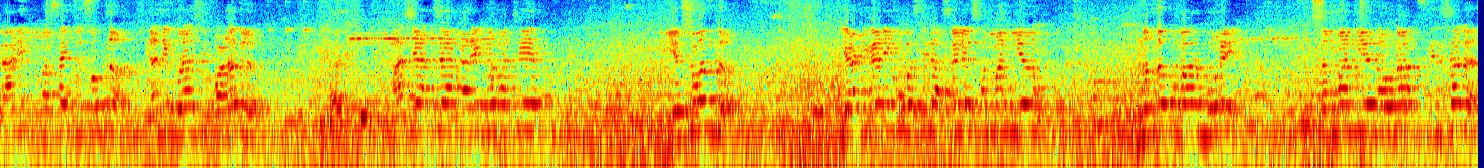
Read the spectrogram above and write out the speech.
गाडीत बसायचं स्वप्न ज्यांनी मुलाशी बाळगलं. असे आजच्या कार्यक्रमाचे यशवंत या ठिकाणी उपस्थित असलेले सन्माननीय नंदकुमार मोरे सन्माननीय नवनाथ क्षीरसागर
